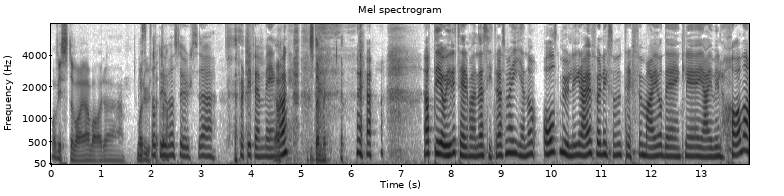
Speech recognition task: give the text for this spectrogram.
og visste hva jeg var, uh, var visste ute etter. Visste at du var størrelse 45 med en ja, gang? Stemmer. ja. At det å irritere meg når jeg sitter her, som er gjennom alt mulig greier, før liksom du treffer meg og det egentlig jeg vil ha, da.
